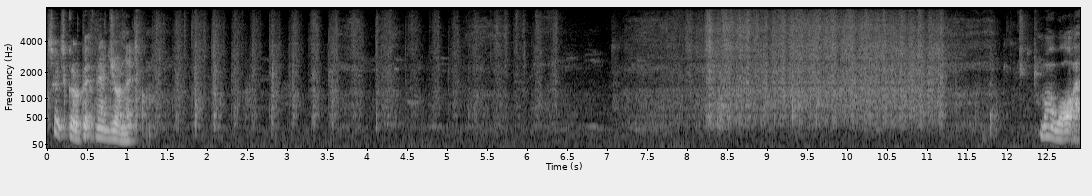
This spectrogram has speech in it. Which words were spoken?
So it's got a bit of an edge on it more water.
